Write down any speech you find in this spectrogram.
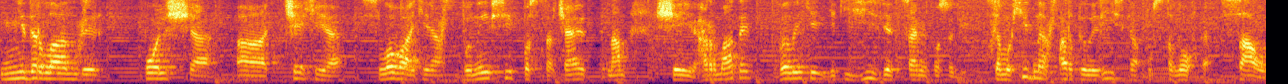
Нідерланди, Польща, Чехія, Словакія вони всі постачають нам ще й гармати великі, які їздять самі по собі. Самохідна артилерійська установка САУ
